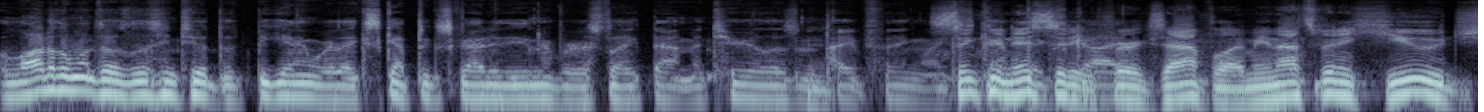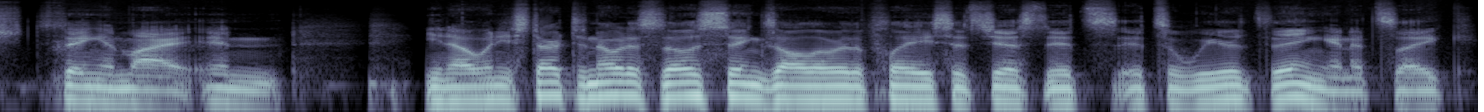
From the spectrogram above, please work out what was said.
a lot of the ones I was listening to at the beginning were like Skeptic's Guide to the Universe, like that materialism type thing. Like synchronicity for example. I mean that's been a huge thing in my in you know when you start to notice those things all over the place it's just it's it's a weird thing. And it's like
